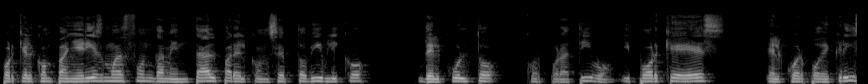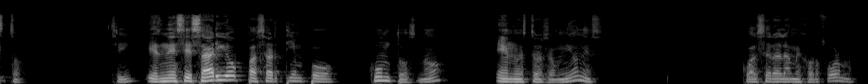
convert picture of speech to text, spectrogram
porque el compañerismo es fundamental para el concepto bíblico del culto corporativo y porque es el cuerpo de Cristo. ¿Sí? Es necesario pasar tiempo juntos, ¿no? En nuestras reuniones. ¿Cuál será la mejor forma?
